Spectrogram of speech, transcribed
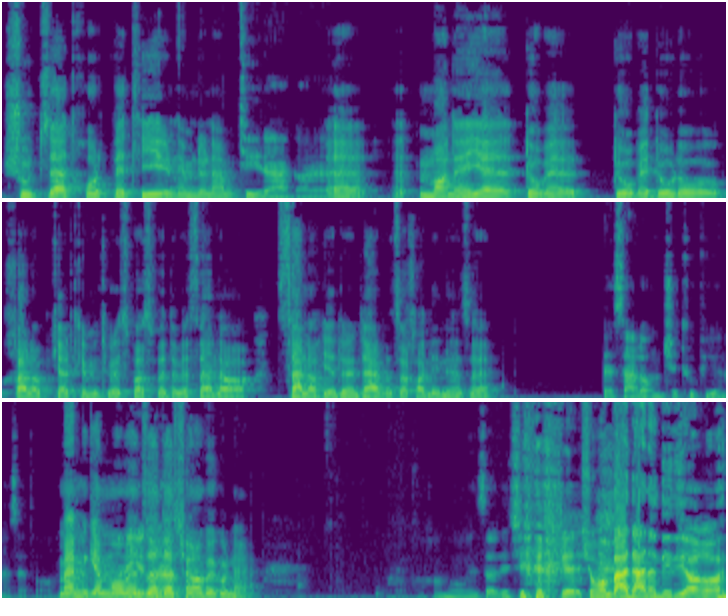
شوت زد خورد به تیر نمی‌دونم. تیرک آره. اه، مانع یه دو به دو به دو رو خراب کرد که می‌تونست پاس بده به صلاح. صلاح یه دونه دروازه خالی نزد. سلا اون چه توپی رو نزد من میگم آره، مومن است، شما بگو نه. آقا مومن زاده چی خ- شما بدن رو دیدی آقا؟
